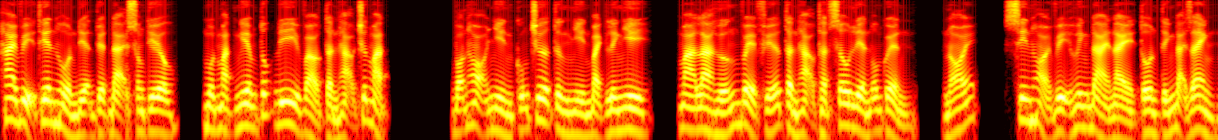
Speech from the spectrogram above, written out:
hai vị thiên hồn điện tuyệt đại song tiêu, một mặt nghiêm túc đi vào tần hạo trước mặt. Bọn họ nhìn cũng chưa từng nhìn Bạch Linh Nhi, mà là hướng về phía tần hạo thật sâu liền ôm quyền, nói, xin hỏi vị huynh đài này tôn tính đại danh.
